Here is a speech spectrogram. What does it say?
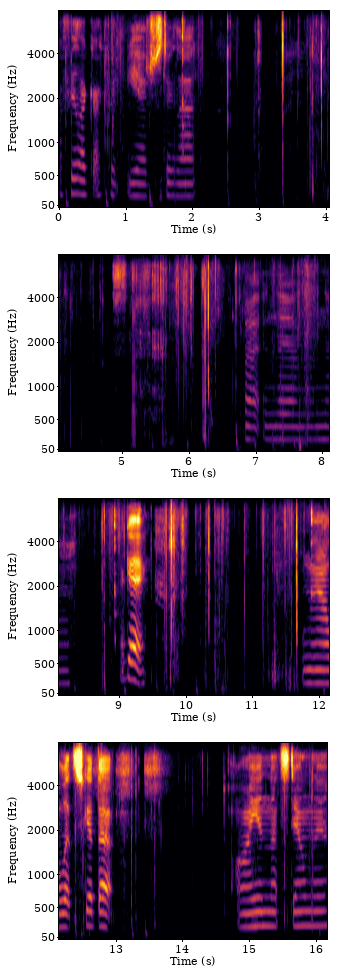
I feel like I could, yeah, just do that. Right, and then, then, okay. Now let's get that iron that's down there.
